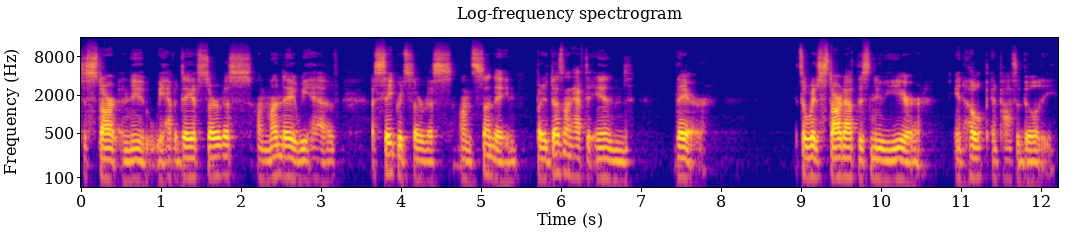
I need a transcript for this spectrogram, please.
to start anew. We have a day of service on Monday, we have a sacred service on Sunday, but it does not have to end there. It's a way to start out this new year in hope and possibility.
